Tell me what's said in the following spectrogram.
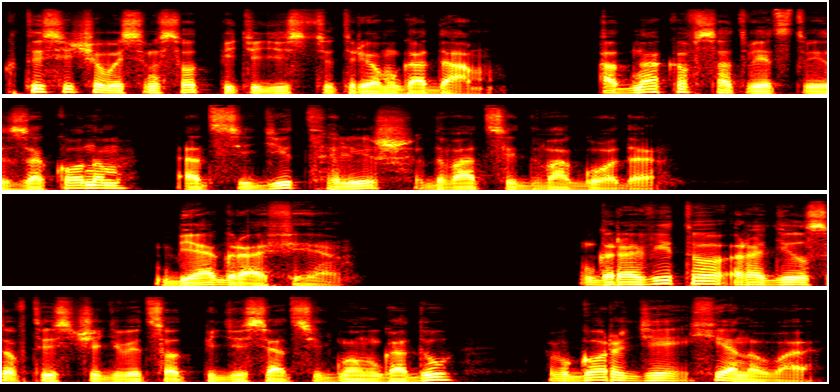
к 1853 годам. Однако в соответствии с законом отсидит лишь 22 года. Биография. Гравито родился в 1957 году в городе Хенова,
